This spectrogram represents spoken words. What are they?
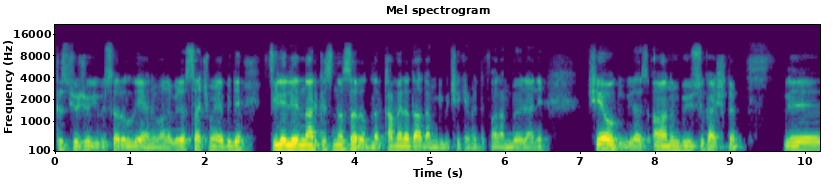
kız çocuğu gibi sarıldı yani bana biraz saçma ya bir de filelerin arkasında sarıldılar kamerada adam gibi çekemedi falan böyle hani şey oldu biraz anın büyüsü kaçtı. E,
